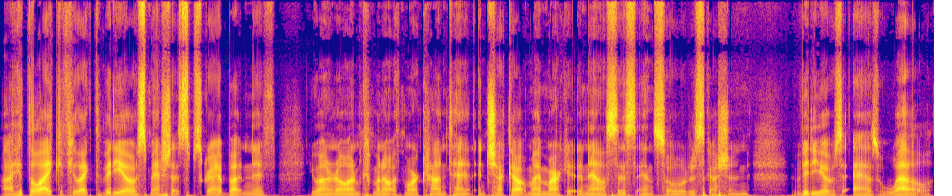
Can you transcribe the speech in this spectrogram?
uh, hit the like if you like the video, smash that subscribe button if you want to know I'm coming out with more content, and check out my market analysis and solo discussion videos as well.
